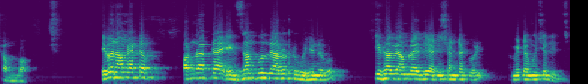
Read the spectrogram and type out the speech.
সম্ভব। এবার আমরা একটা, অন্য একটা এক্সাম্পল দিয়ে আরও একটু বুঝে নেব, কীভাবে আমরা এদের অ্যাডিশনটা করি। আমি এটা মুছে দিচ্ছি।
